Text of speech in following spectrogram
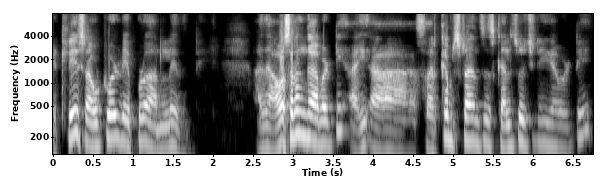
అట్లీస్ట్ అవుట్వర్డ్ ఎప్పుడూ అనలేదండి. అది అవసరం కాబట్టి ఆ సర్కమ్స్టాన్సెస్ కలిసి వచ్చినాయి కాబట్టి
